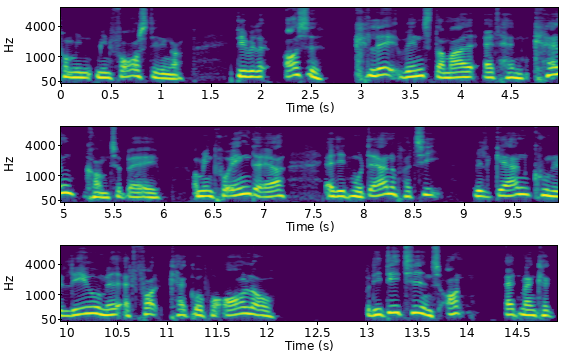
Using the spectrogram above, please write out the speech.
på min, mine forestillinger. Det vil også klæde Venstre meget, at han kan komme tilbage. Og min pointe er, at et moderne parti vil gerne kunne leve med, at folk kan gå på overlov fordi det er tidens ånd, at man kan,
